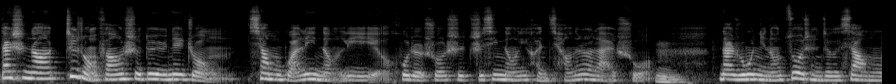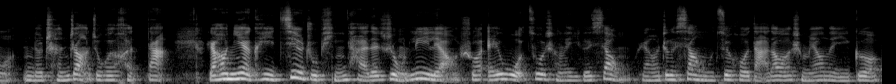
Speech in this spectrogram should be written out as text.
但是呢，这种方式对于那种项目管理能力或者说是执行能力很强的人来说，嗯，那如果你能做成这个项目，你的成长就会很大。然后你也可以借助平台的这种力量，说，哎，我做成了一个项目，然后这个项目最后达到了什么样的一个。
